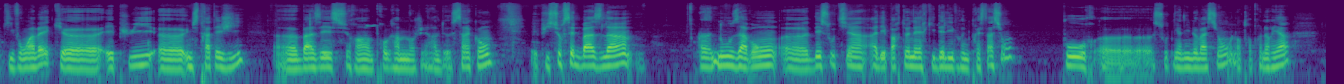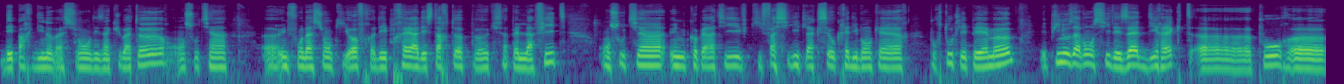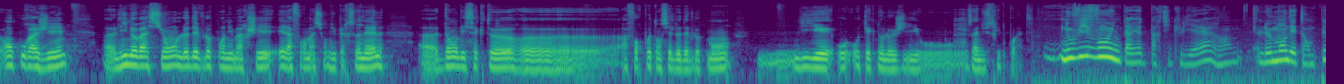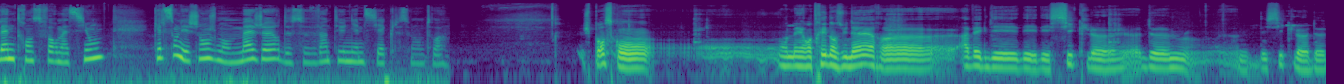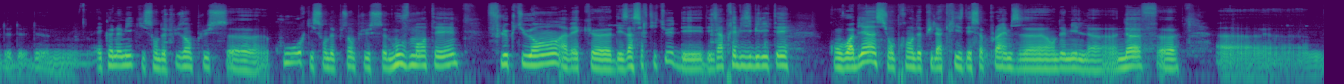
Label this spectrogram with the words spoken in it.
qui vont avec, et puis une stratégie basée sur un programme en général de 5 ans. Et puis sur cette base-là, nous avons des soutiens à des partenaires qui délivrent une prestation pour soutenir l'innovation, l'entrepreneuriat, des parcs d'innovation, des incubateurs. On soutient euh, une fondation qui offre des prêts à des startups euh, qui s'appelle la FIT. On soutient une coopérative qui facilite l'accès au crédit bancaire pour toutes les PME. Et puis nous avons aussi des aides directes euh, pour encourager l'innovation, le développement des marchés et la formation du personnel dans des secteurs à fort potentiel de développement, liées aux, technologies, aux, industries de pointe. Nous vivons une période particulière. Hein. Le monde est en pleine transformation. Quels sont les changements majeurs de ce 21e siècle selon toi? Je pense qu'on on est entré dans une ère euh, avec des, des, cycles de des cycles de, économiques qui sont de plus en plus euh, courts, qui sont de plus en plus mouvementés, fluctuant, avec euh, des incertitudes, des, imprévisibilités qu'on voit bien. Si on prend depuis la crise des subprimes euh, en 2009, euh,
